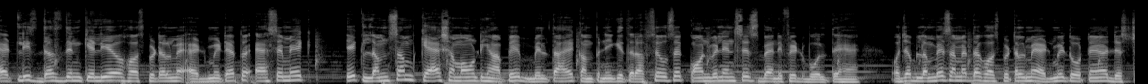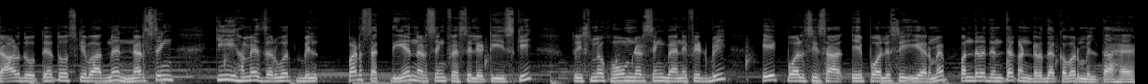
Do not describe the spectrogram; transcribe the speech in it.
एटलीस्ट दस दिन के लिए हॉस्पिटल में एडमिट है तो ऐसे में एक एक लमसम कैश अमाउंट यहाँ पे मिलता है कंपनी की तरफ़ से, उसे कॉन्विलेंसिस बेनिफिट बोलते हैं। और जब लंबे समय तक हॉस्पिटल में एडमिट होते हैं डिस्चार्ज होते हैं तो उसके बाद में नर्सिंग की हमें ज़रूरत पड़ सकती है नर्सिंग फैसिलिटीज़ की। तो इसमें होम नर्सिंग बेनिफिट भी एक पॉलिसी एक पॉलिसी ईयर में पंद्रह दिन तक अंडर द कवर मिलता है।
